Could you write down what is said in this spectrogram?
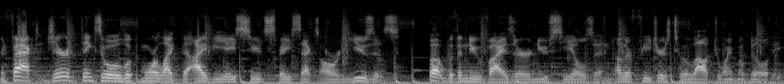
In fact, Jared thinks it will look more like the IVA suits SpaceX already uses, but with a new visor, new seals, and other features to allow joint mobility.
